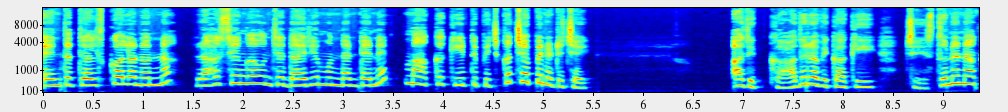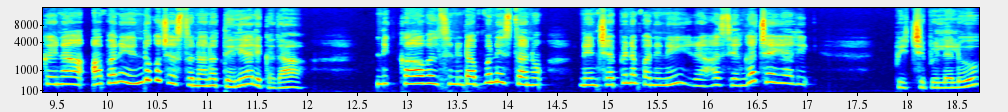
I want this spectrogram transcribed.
ఎంత తెలుసుకోవాలనున్నా రహస్యంగా ఉంచే ధైర్యం ఉందంటేనే మా అక్క కీర్తి పిచ్చుక చెప్పినట్టు చేయి అది కాదు రవికాకి చేస్తున్న నాకైనా ఆ పని ఎందుకు చేస్తున్నానో తెలియాలి కదా. నీకు కావలసిన డబ్బునిస్తాను. నేను చెప్పిన పనిని రహస్యంగా చేయాలి. పిచ్చి పిల్లలు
